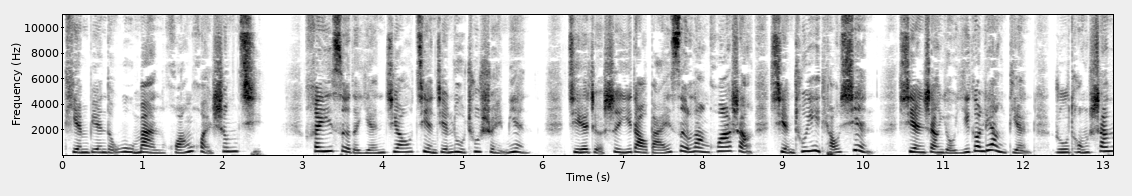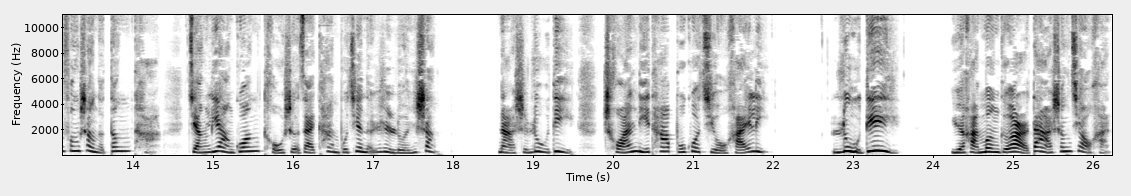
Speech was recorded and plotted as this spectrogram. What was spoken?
天边的雾幔缓缓升起，黑色的岩礁渐渐露出水面。接着是一道白色浪花上显出一条线，线上有一个亮点，如同山峰上的灯塔，将亮光投射在看不见的日轮上。那是陆地，船离它不过九海里。陆地。约翰·孟格尔大声叫喊，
